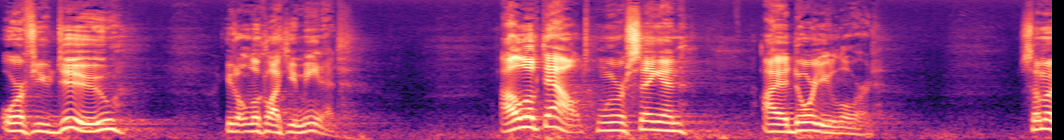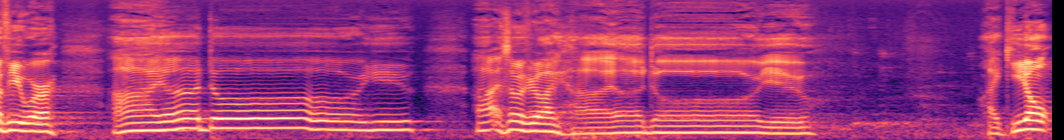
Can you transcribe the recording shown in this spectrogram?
or if you do, you don't look like you mean it. I looked out when we were singing, I adore you, Lord. Some of you were, I adore you. Uh, some of you are like, I adore you. Like you don't,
